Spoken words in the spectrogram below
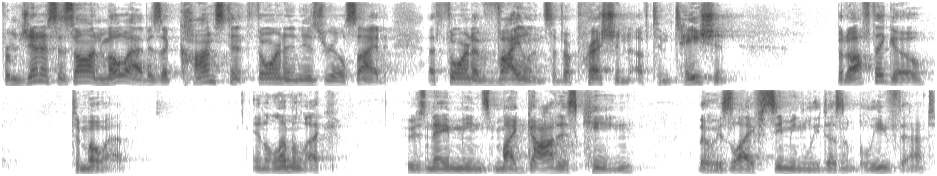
From Genesis on, Moab is a constant thorn in Israel's side, a thorn of violence, of oppression, of temptation. But off they go to Moab. And Elimelech, whose name means my God is king, though his life seemingly doesn't believe that,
